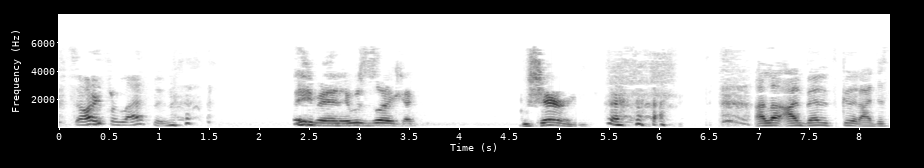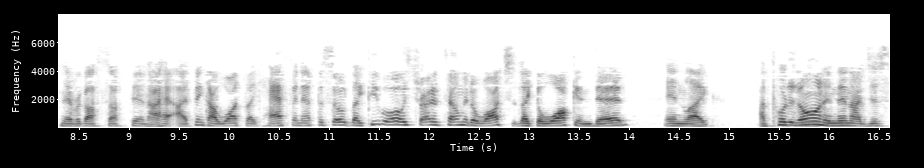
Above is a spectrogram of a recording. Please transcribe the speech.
Sorry for laughing. Hey man, it was like I, I'm sharing. I lo- I bet it's good. I just never got sucked in. I I think I watched like half an episode. Like people always try to tell me to watch like The Walking Dead, and like I put it on, and then I just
